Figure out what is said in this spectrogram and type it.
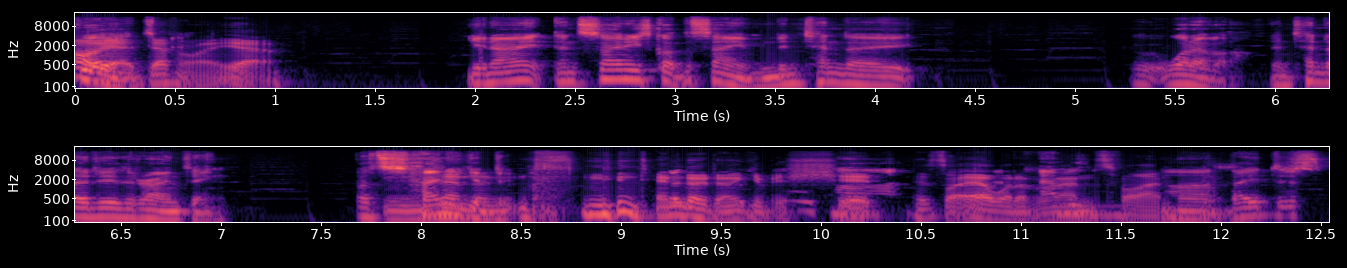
oh yeah, definitely, yeah. You know, and Sony's got the same. Nintendo, whatever. Nintendo do their own thing. But Sony can do Nintendo, Nintendo don't give a shit. It's like, oh, whatever, man, it's fine. Uh, they just,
